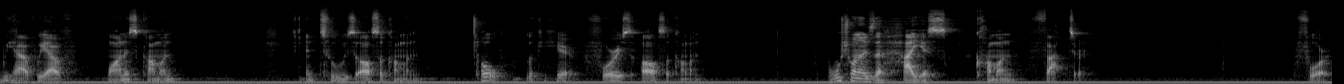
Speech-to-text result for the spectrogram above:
we have, we have 1 is common, and 2 is also common. Oh, look here, 4 is also common. But which one is the highest common factor? 4.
